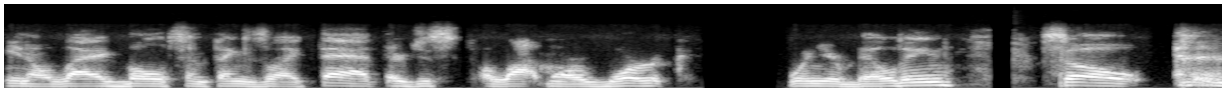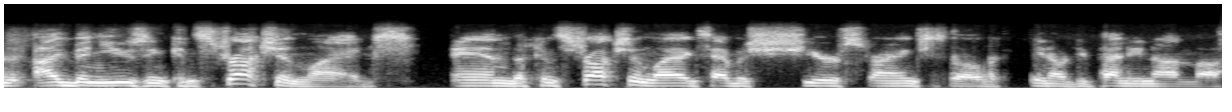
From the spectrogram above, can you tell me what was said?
you know lag bolts and things like that. They're just a lot more work when you're building. So I've been using construction lags and the construction lags have a shear strength. So, you know, depending on the,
